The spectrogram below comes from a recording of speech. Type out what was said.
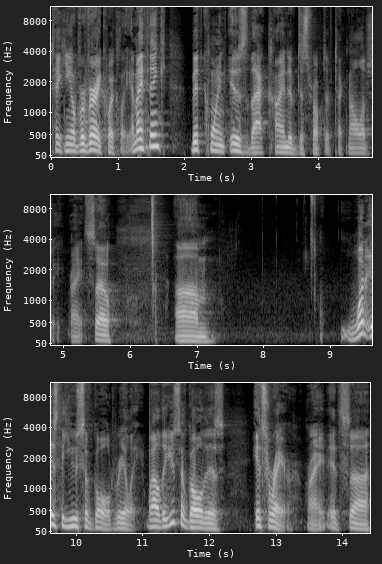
taking over very quickly. And I think Bitcoin is that kind of disruptive technology, right? So, um, what is the use of gold really? Well, the use of gold is it's rare, right? It's uh,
